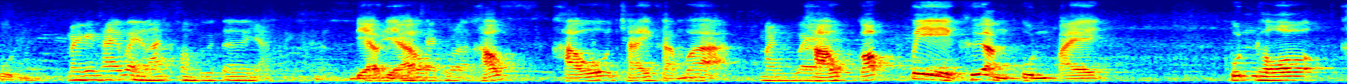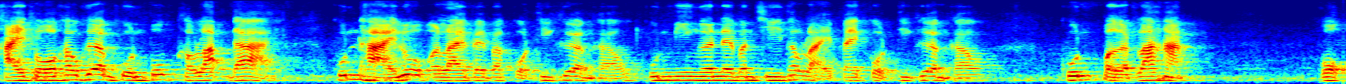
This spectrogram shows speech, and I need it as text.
คุณ มันคล้ายๆไวรัสคอมพิวเตอร์อย่างหนึงครับเดี๋ยวเดี๋ยวใช้โทรศัพท์เขาเขาใช้คำว่า มันแวร์เขาก๊อปปี้เครื่องคุณไป คุณโทรใครโทรเข้าเครื่องคุณปุ๊บเขารับได้ คุณถ่ายรูปอะไรไปปรากฏที่เครื่องเขา คุณมีเงินในบัญชีเท่าไหร่ไปกดที่เครื่องเขา คุณเปิดรหัสหก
